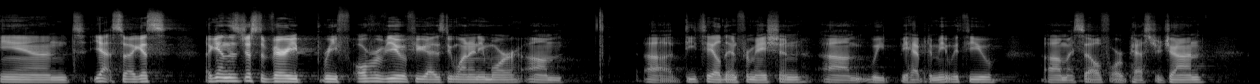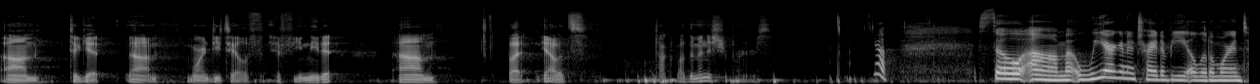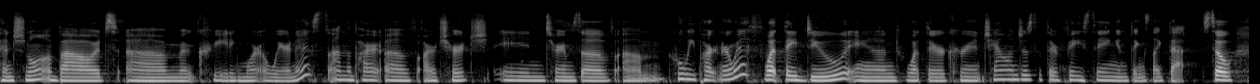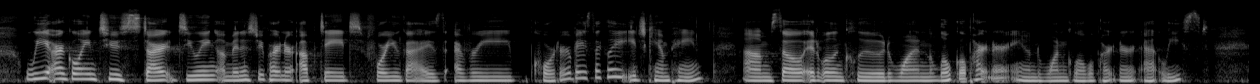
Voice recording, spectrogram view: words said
and yeah, so I guess, again, this is just a very brief overview. If you guys do want any more um, uh, detailed information, um, we'd be happy to meet with you, uh, myself or Pastor John, um, to get more in detail if, if you need it. Um, but yeah, let's talk about the ministry partners. Yeah. So, um, we are going to try to be a little more intentional about um, creating more awareness on the part of our church in terms of um, who we partner with, what they do, and what their current challenges that they're facing, and things like that. So, we are going to start doing a ministry partner update for you guys every quarter, basically, each campaign. Um, so, it will include one local partner and one global partner at least.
